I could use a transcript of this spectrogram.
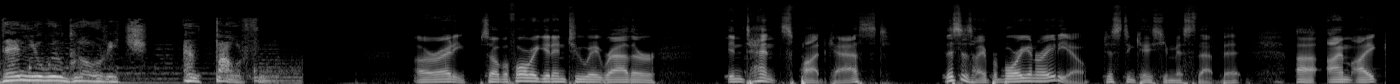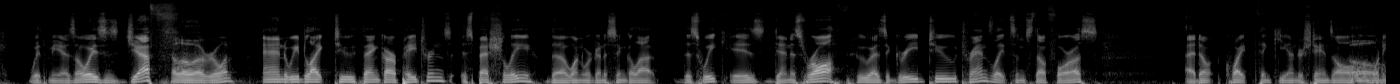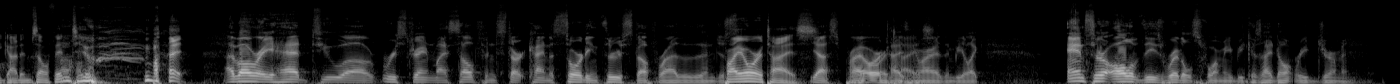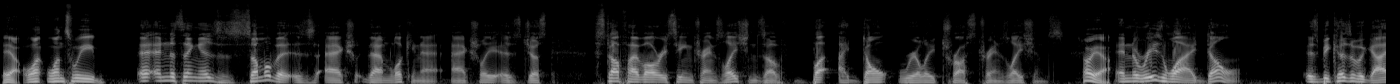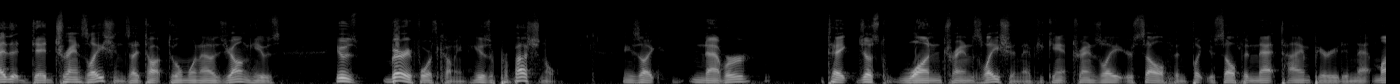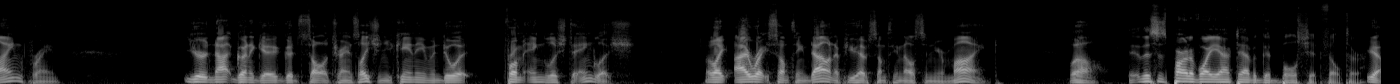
Then you will grow rich and powerful. Alrighty. So before we get into a rather intense podcast, this is Hyperborean Radio, just in case you missed that bit. Uh, I'm Ike. With me, as always, is Jeff. Hello, everyone. And we'd like to thank our patrons, especially the one we're going to single out this week is Dennis Roth, who has agreed to translate some stuff for us. I don't quite think he understands all of what he Oh. got himself into, but I've already had to uh, restrain myself and start kind of sorting through stuff rather than just prioritize. yes, prioritizing Prioritize. rather than be like answer all of these riddles for me because I don't read German. Yeah. on- Once we A- And the thing is, is some of it is actually that I'm looking at actually is just stuff I've already seen translations of, but I don't really trust translations. Oh yeah. And the reason why I don't is because of a guy that did translations. I talked to him when I was young. He was he was very forthcoming. He was a professional. He's like, never take just one translation. If you can't translate yourself and put yourself in that time period in that mind frame, you're not going to get a good solid translation. You can't even do it from English to English. Like I write something down if you have something else in your mind. Well, This is part of why you have to have a good bullshit filter. yeah.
